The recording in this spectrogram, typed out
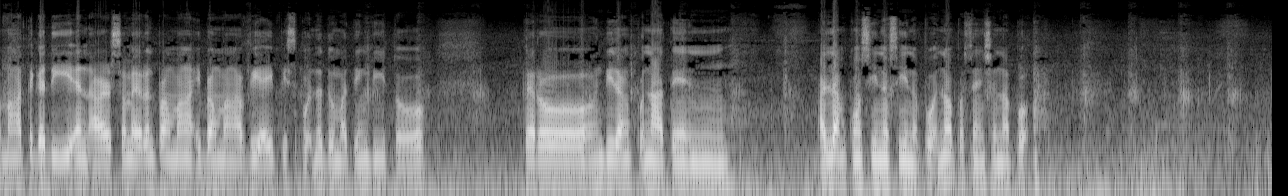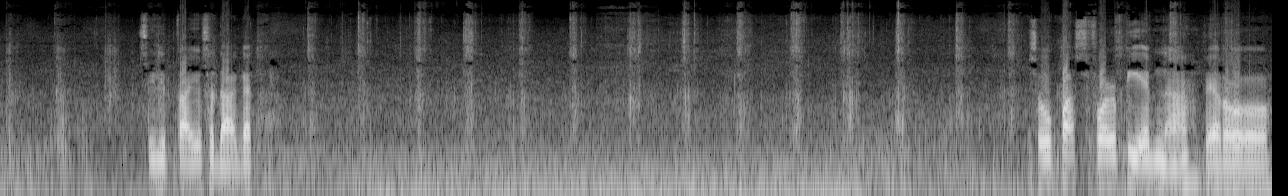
mga taga DENR so meron pang mga ibang mga VIPs po na dumating dito. Pero hindi lang po natin alam kung sino-sino po no? Pasensya na po. Silip tayo sa dagat. So past 4pm na pero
